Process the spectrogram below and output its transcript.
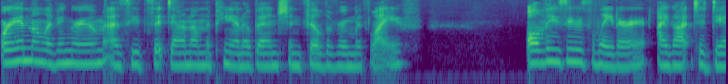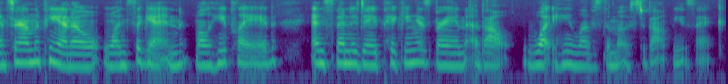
or in the living room as he'd sit down on the piano bench and fill the room with life. All these years later, I got to dance around the piano once again while he played and spend a day picking his brain about what he loves the most about music.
